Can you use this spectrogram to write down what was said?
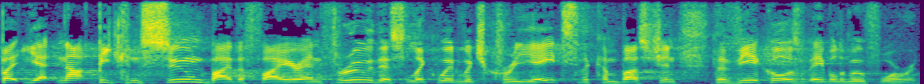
but yet not be consumed by the fire. And through this liquid, which creates the combustion, the vehicle is able to move forward.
